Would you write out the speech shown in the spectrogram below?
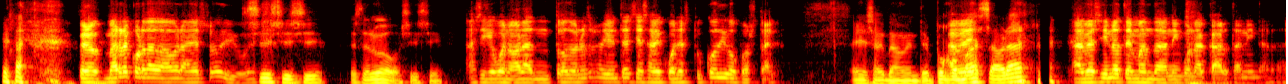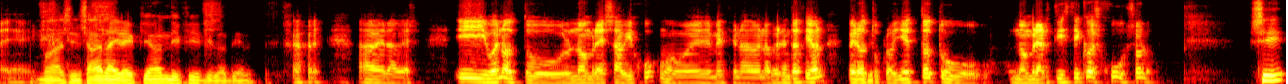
Pero me ha recordado ahora eso y bueno. Sí, sí, sí, desde luego, sí, sí. Así que bueno, ahora todos nuestros oyentes ya saben cuál es tu código postal. Exactamente, poco a más sabrán. A ver si no te manda ninguna carta ni nada. Eh. Bueno, sin saber la dirección, difícil lo tiene. A ver, a ver. A ver. Y bueno, tu nombre es Abiju, como he mencionado en la presentación, pero sí. tu proyecto, tu nombre artístico es Ju solo. Sí,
